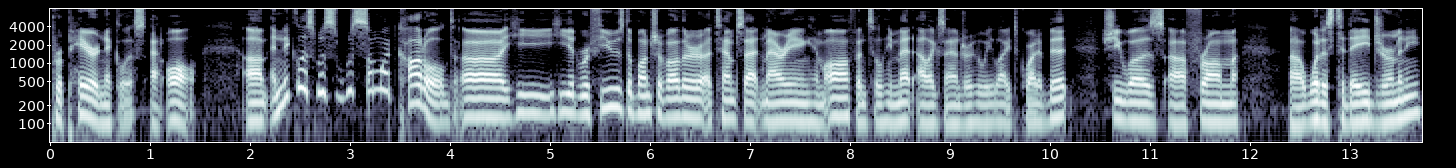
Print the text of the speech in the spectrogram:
prepare Nicholas at all. Um, and Nicholas was, was somewhat coddled. Uh, he he had refused a bunch of other attempts at marrying him off until he met Alexandra, who he liked quite a bit. She was uh, from uh, what is today Germany,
